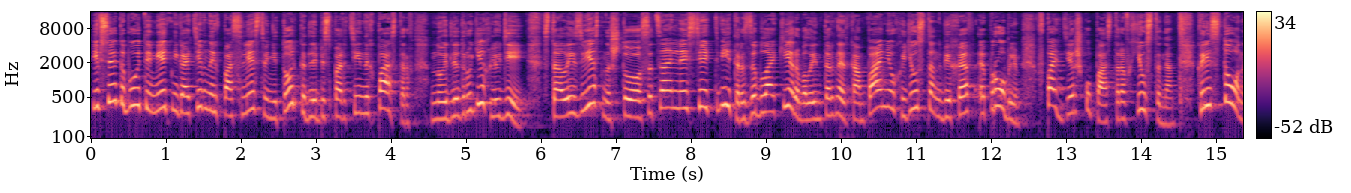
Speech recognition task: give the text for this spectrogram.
И все это будет иметь негативные последствия не только для беспартийных пасторов, но и для других людей. Стало известно, что социальная сеть Twitter заблокировала интернет-компанию «Houston We Have a Problem» в поддержку пасторов Хьюстона. Крис Стоун,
